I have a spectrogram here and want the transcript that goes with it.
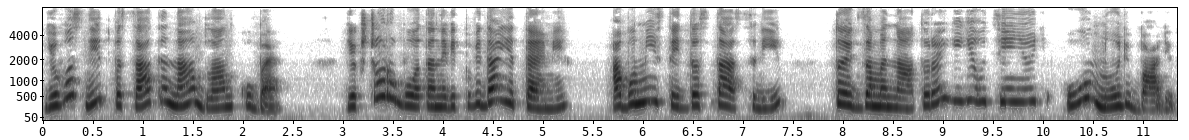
Його слід писати на бланку Б. Якщо робота не відповідає темі або містить до 100 слів, то екзаменатори її оцінюють у 0 балів.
